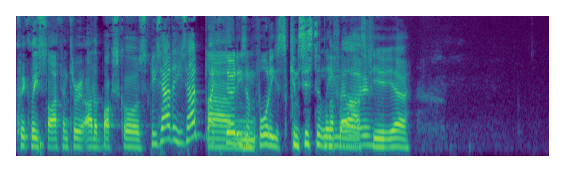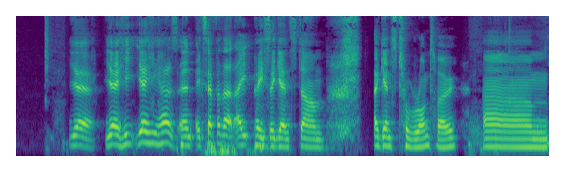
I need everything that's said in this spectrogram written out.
quickly siphon through other box scores. He's had he's had like Um, 30s and 40s consistently for the last few. Yeah. Yeah, yeah, he yeah he has, and except for that eight piece against um against Toronto, um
